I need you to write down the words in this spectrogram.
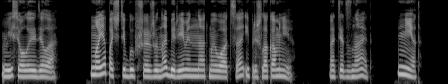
Веселые дела. Моя почти бывшая жена беременна от моего отца и пришла ко мне. Отец знает? Нет.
